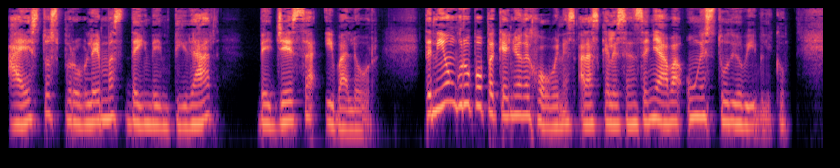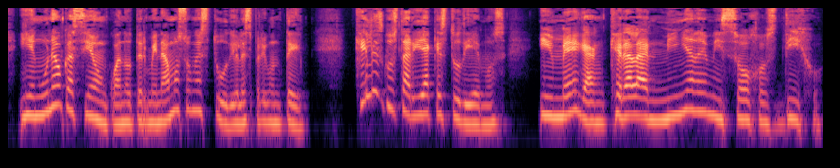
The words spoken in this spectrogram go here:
a estos problemas de identidad, belleza y valor. Tenía un grupo pequeño de jóvenes a las que les enseñaba un estudio bíblico. Y en una ocasión, cuando terminamos un estudio, les pregunté, ¿qué les gustaría que estudiemos? Y Megan, que era la niña de mis ojos, dijo,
